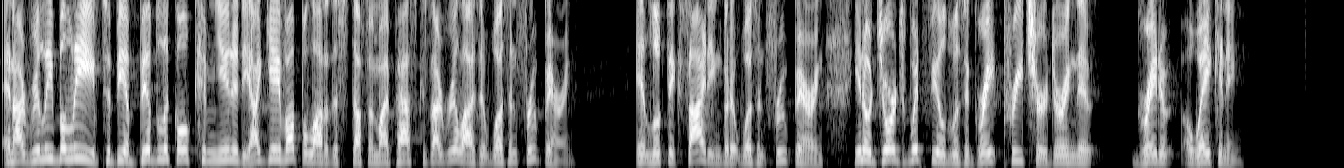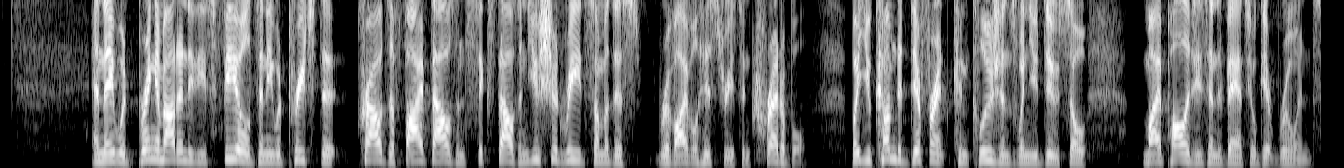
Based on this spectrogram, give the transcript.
And I really believe to be a biblical community. I gave up a lot of this stuff in my past because I realized it wasn't fruit bearing. It looked exciting, but it wasn't fruit bearing. You know, George Whitefield was a great preacher during the Great Awakening. And they would bring him out into these fields and he would preach to crowds of 5,000, 6,000. You should read some of this revival history, it's incredible. But you come to different conclusions when you do. So, my apologies in advance, you'll get ruined.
